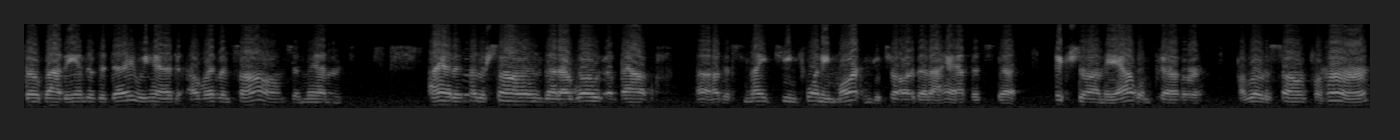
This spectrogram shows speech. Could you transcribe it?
so by the end of the day, we had 11 songs, and then I had another song that I wrote about uh, this 1920 Martin guitar that I have that's the picture on the album cover. I wrote a song for her,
